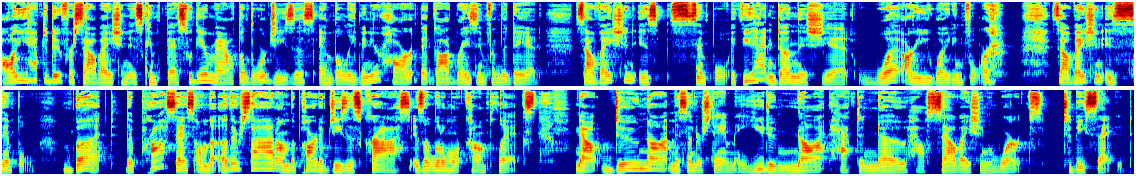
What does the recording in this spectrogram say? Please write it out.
All you have to do for salvation is confess with your mouth the Lord Jesus and believe in your heart that God raised him from the dead. Salvation is simple. If you hadn't done this yet, what are you waiting for? Salvation is simple, but the process on the other side, on the part of Jesus Christ, is a little more complex. Now, do not misunderstand me. You do not have to know how salvation works to be saved.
